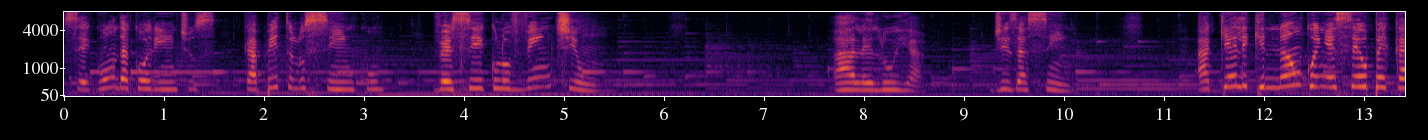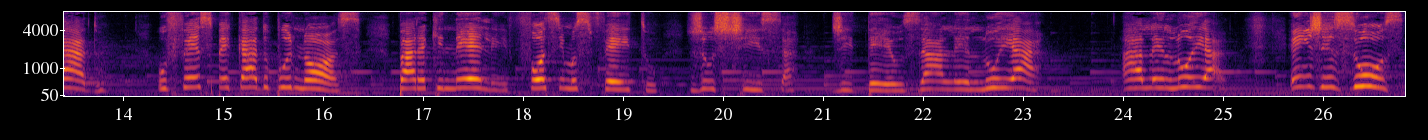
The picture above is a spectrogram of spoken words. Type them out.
2 Coríntios, capítulo 5, versículo 21. Aleluia. Diz assim: Aquele que não conheceu o pecado, o fez pecado por nós, para que nele fôssemos feito justiça de Deus. Aleluia. Aleluia. Em Jesus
